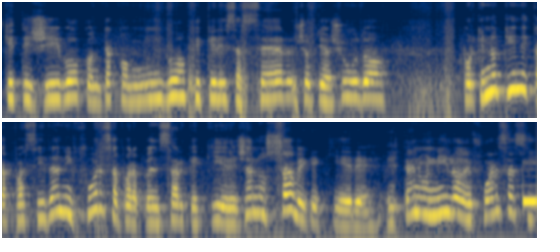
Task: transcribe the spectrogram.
¿Qué te llevo? Contá conmigo, ¿qué quieres hacer? Yo te ayudo. Porque no tiene capacidad ni fuerza para pensar qué quiere, ya no sabe qué quiere. Está en un hilo de fuerzas y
